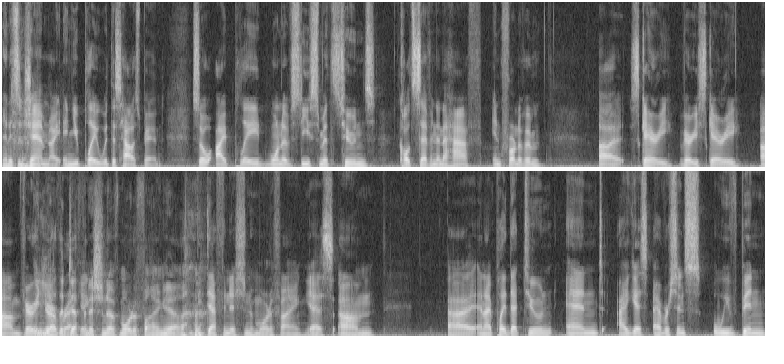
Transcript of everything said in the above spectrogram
and it's a jam night and you play with this house band so i played one of steve smith's tunes called seven and a half in front of him uh, scary very scary um, very yeah, the definition of mortifying. Yeah. the definition of mortifying yes um, uh, and i played that tune and i guess ever since we've been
